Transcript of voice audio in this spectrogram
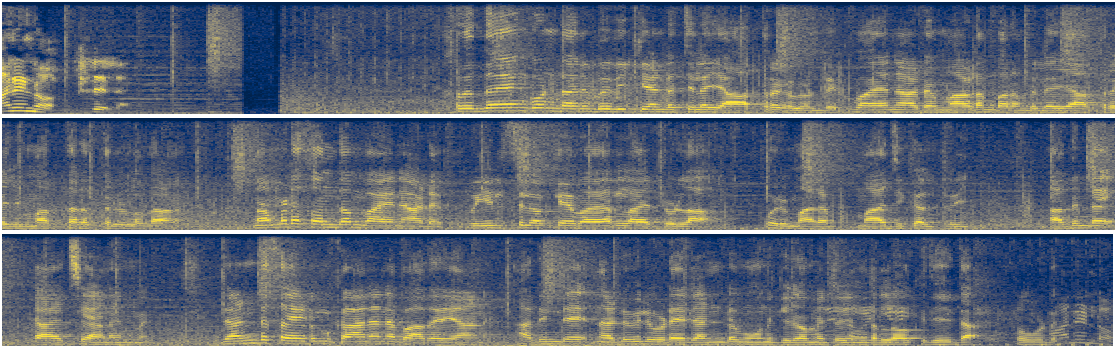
ആനയുണ്ടോ ഇല്ല ഹൃദയം കൊണ്ട് അനുഭവിക്കേണ്ട ചില യാത്രകളുണ്ട്. വയനാട് മാടമ്പറമ്പിലെ യാത്രയും അത്തരത്തിലുള്ളതാണ് നമ്മുടെ സ്വന്തം വയനാട്. റീൽസിലൊക്കെ വൈറലായിട്ടുള്ള ഒരു മരം മാജിക്കൽ ട്രീ അതിന്റെ കാഴ്ചയാണ് ഇന്ന്. രണ്ട് സൈഡും കാനന പാതയാണ്. അതിന്റെ നടുവിലൂടെ രണ്ട് മൂന്ന് കിലോമീറ്റർ ഇന്റർലോക്ക് ചെയ്ത റോഡ് ആനയുണ്ടോ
